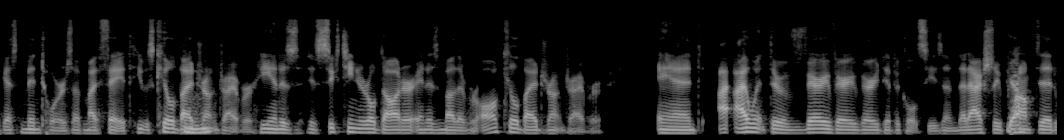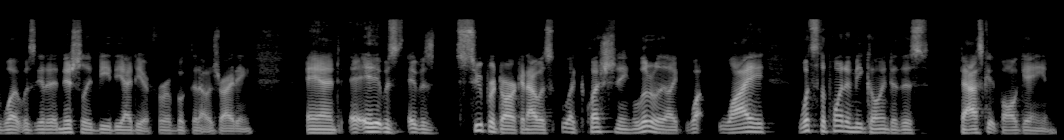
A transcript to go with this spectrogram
guess, mentors of my faith. He was killed by mm-hmm. a drunk driver. He and his his 16 year old daughter and his mother were all killed by a drunk driver. And I, I went through a very, very, very difficult season that actually prompted yeah. what was going to initially be the idea for a book that I was writing. And it, it was it was super dark, and I was like questioning, literally, like, what, why, what's the point of me going to this basketball game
